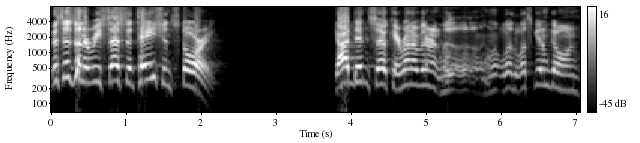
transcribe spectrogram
This isn't a resuscitation story. God didn't say, okay, run over there and uh, let's get them going.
